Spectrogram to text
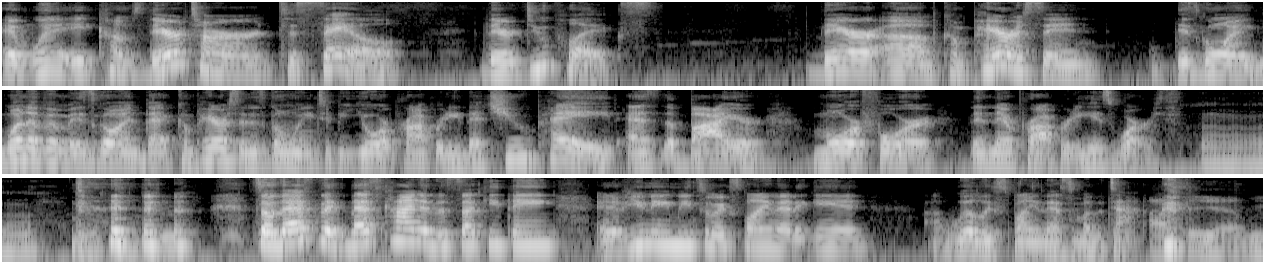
And when it comes their turn to sell their duplex, their um, comparison is going one of them is going that comparison is going to be your property that you paid as the buyer more for than their property is worth. Mhm. so that's the that's kind of the sucky thing. And if you need me to explain that again, I will explain that some other time. I, yeah, we,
